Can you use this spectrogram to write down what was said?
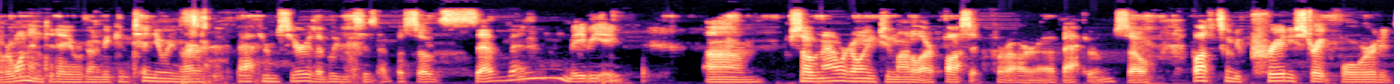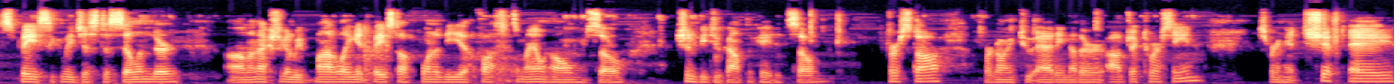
everyone, and today we're going to be continuing our bathroom series. I believe this is episode 7, maybe 8. Um, so now we're going to model our faucet for our uh, bathroom. So faucet's going to be pretty straightforward. It's basically just a cylinder. Um, I'm actually going to be modeling it based off one of the uh, faucets in my own home, so shouldn't be too complicated. So first off, we're going to add another object to our scene. So we're going to hit Shift A.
